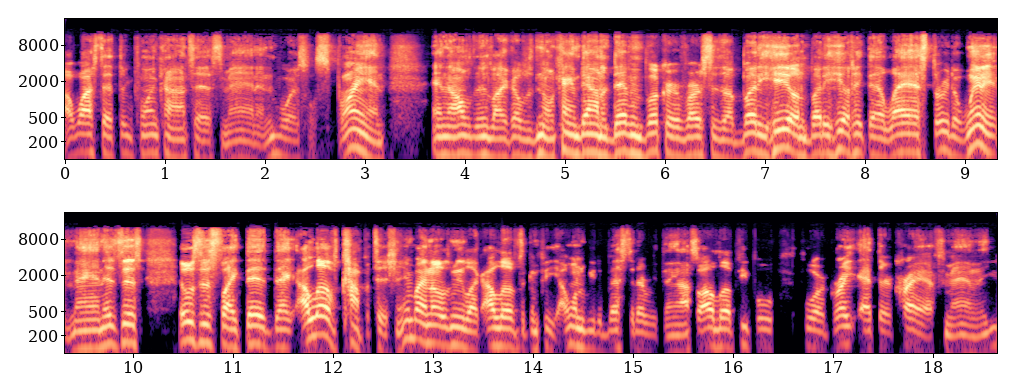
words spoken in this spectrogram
I watched that three point contest, man, and the boys were spraying. And I was like, I was, you know, came down to Devin Booker versus uh, Buddy Hield, and Buddy Hield hit that last three to win it, man. It's just, it was just like that. that I love competition. Anybody knows me, like I love to compete. I want to be the best at everything. So I love people who are great at their craft, man. And you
